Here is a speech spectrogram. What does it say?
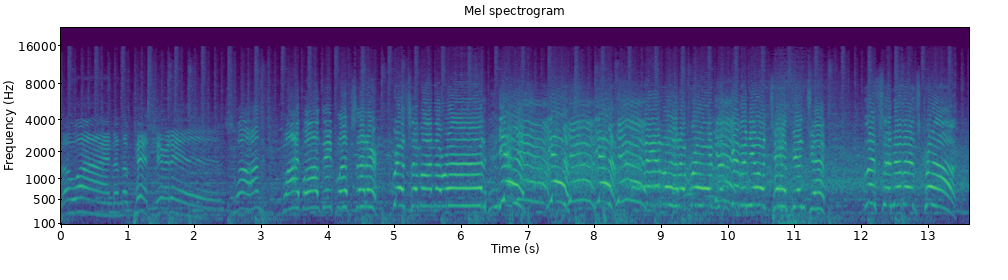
The wind and the pitch. Here it is. Swung. Fly ball left center. Grissom on the run. Yes! Yes! Yes! yes! yes! The Atlanta Braves have given you a championship. Listen to this crowd.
